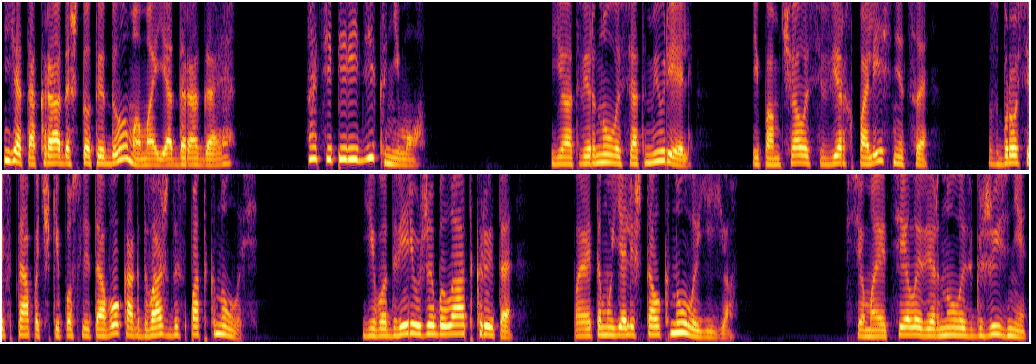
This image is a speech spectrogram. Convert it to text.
«Я так рада, что ты дома, моя дорогая. А теперь иди к нему». Я отвернулась от Мюриэль и помчалась вверх по лестнице, сбросив тапочки после того, как дважды споткнулась. Его дверь уже была открыта, поэтому я лишь толкнула ее. Все мое тело вернулось к жизни,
